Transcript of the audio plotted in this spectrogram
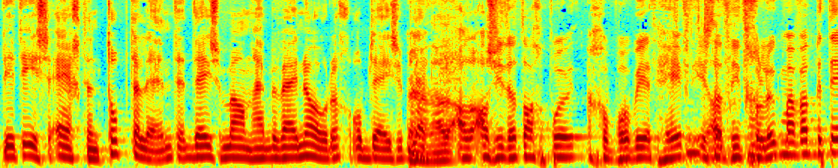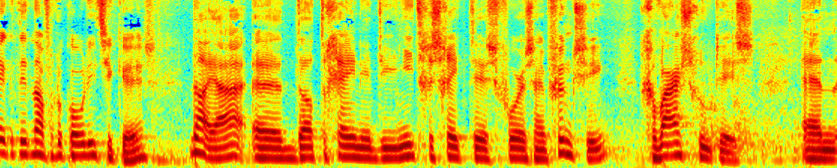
Dit is echt een toptalent. En deze man hebben wij nodig op deze plek. Ja, nou, als hij dat al gepro geprobeerd heeft, is dat niet gelukt. Maar wat betekent dit nou voor de coalitie, Kees? Nou ja, dat degene die niet geschikt is voor zijn functie... gewaarschuwd is. En uh,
